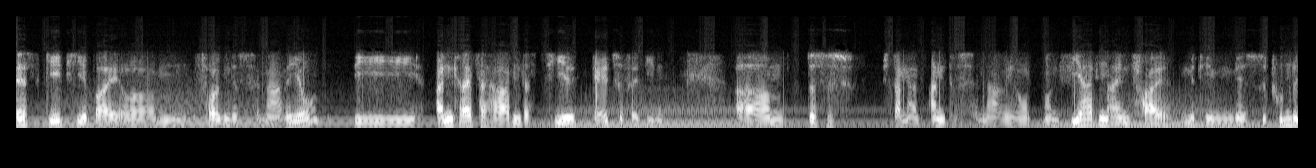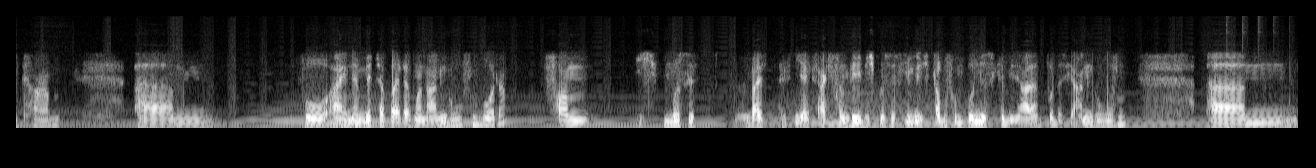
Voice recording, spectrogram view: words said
Es geht hierbei um folgendes Szenario. Die Angreifer haben das Ziel, Geld zu verdienen. Ähm, das ist Standard-Angriffsszenario. Und wir hatten einen Fall, mit dem wir es zu tun bekamen, ähm, wo eine Mitarbeiterin angerufen wurde vom, ich muss es, weiß nicht exakt von wem, ich muss es lügen, ich glaube vom Bundeskriminalamt wurde sie angerufen. Ähm,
